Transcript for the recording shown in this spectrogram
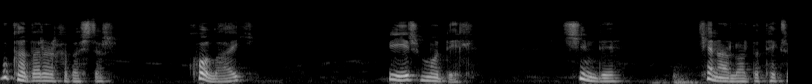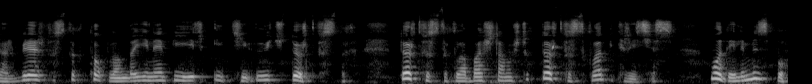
Bu kadar arkadaşlar. Kolay bir model. Şimdi kenarlarda tekrar birer fıstık toplamda yine 1 2 3 4 fıstık. 4 fıstıkla başlamıştık. 4 fıstıkla bitireceğiz. Modelimiz bu.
